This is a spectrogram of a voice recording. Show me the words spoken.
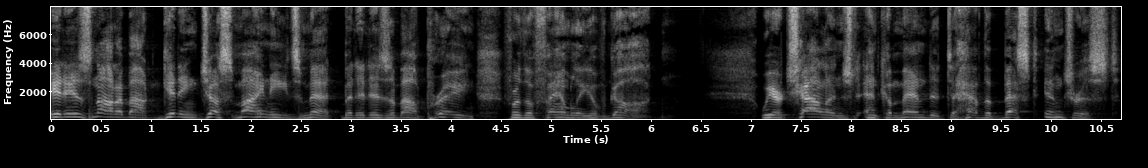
It is not about getting just my needs met, but it is about praying for the family of God. We are challenged and commanded to have the best interest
